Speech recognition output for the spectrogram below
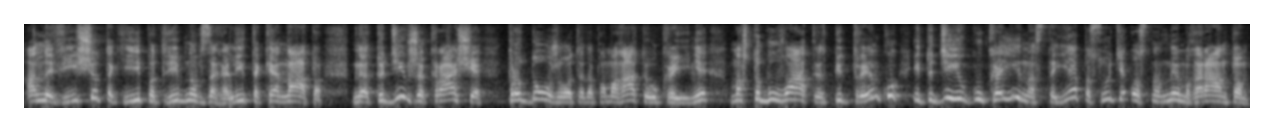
а навіщо такі потрібно взагалі таке НАТО? Тоді вже краще продовжувати допомагати Україні, масштабувати підтримку. Боку, і тоді Україна стає по суті основним гарантом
